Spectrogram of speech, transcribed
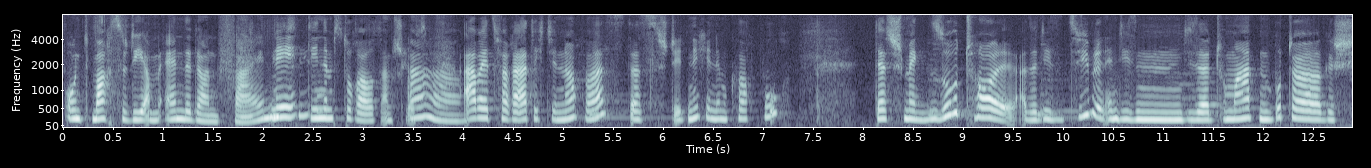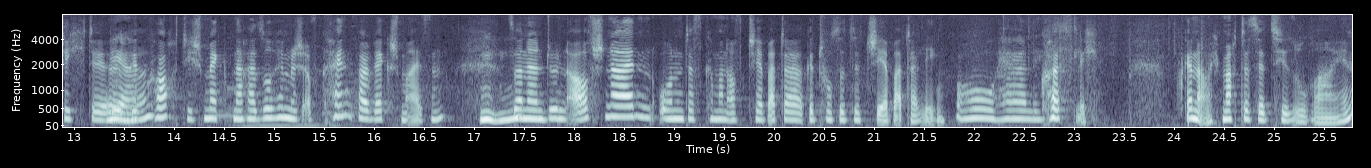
Und machst du die am Ende dann fein? Nee, die nimmst du raus am Schluss. Ah. Aber jetzt verrate ich dir noch was. Das steht nicht in dem Kochbuch. Das schmeckt so toll. Also diese Zwiebeln in diesen, dieser Tomaten-Butter-Geschichte Ja. gekocht, die schmeckt nachher so himmlisch. Auf keinen Fall wegschmeißen, Mhm. sondern dünn aufschneiden und das kann man auf Ciabatta, getoastete Ciabatta legen. Oh, herrlich. Köstlich. Genau, ich mache das jetzt hier so rein.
